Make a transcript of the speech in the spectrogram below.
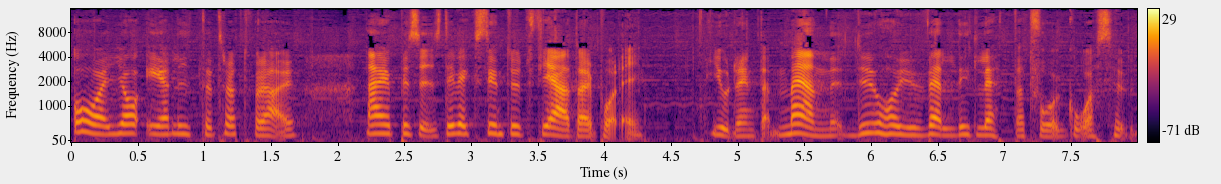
Åh, jag är lite trött på det här. Nej, precis. Det växte inte ut fjädrar på dig. Gjorde det inte. Men du har ju väldigt lätt att få gåshud.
